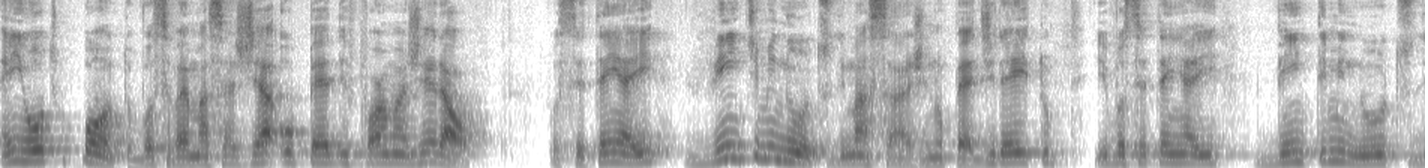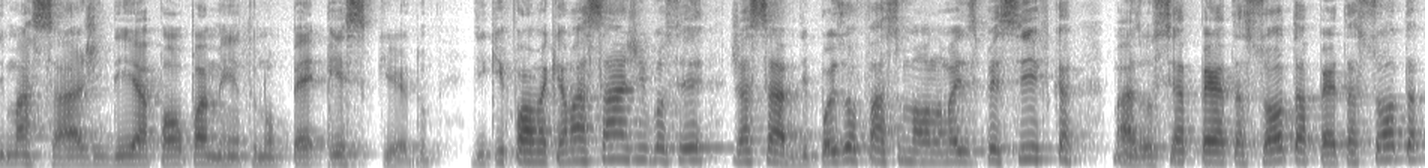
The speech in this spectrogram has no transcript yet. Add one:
em outro ponto. Você vai massagear o pé de forma geral. Você tem aí 20 minutos de massagem no pé direito e você tem aí 20 minutos de massagem de apalpamento no pé esquerdo. De que forma que é a massagem você já sabe, depois eu faço uma aula mais específica, mas você aperta, solta, aperta, solta,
